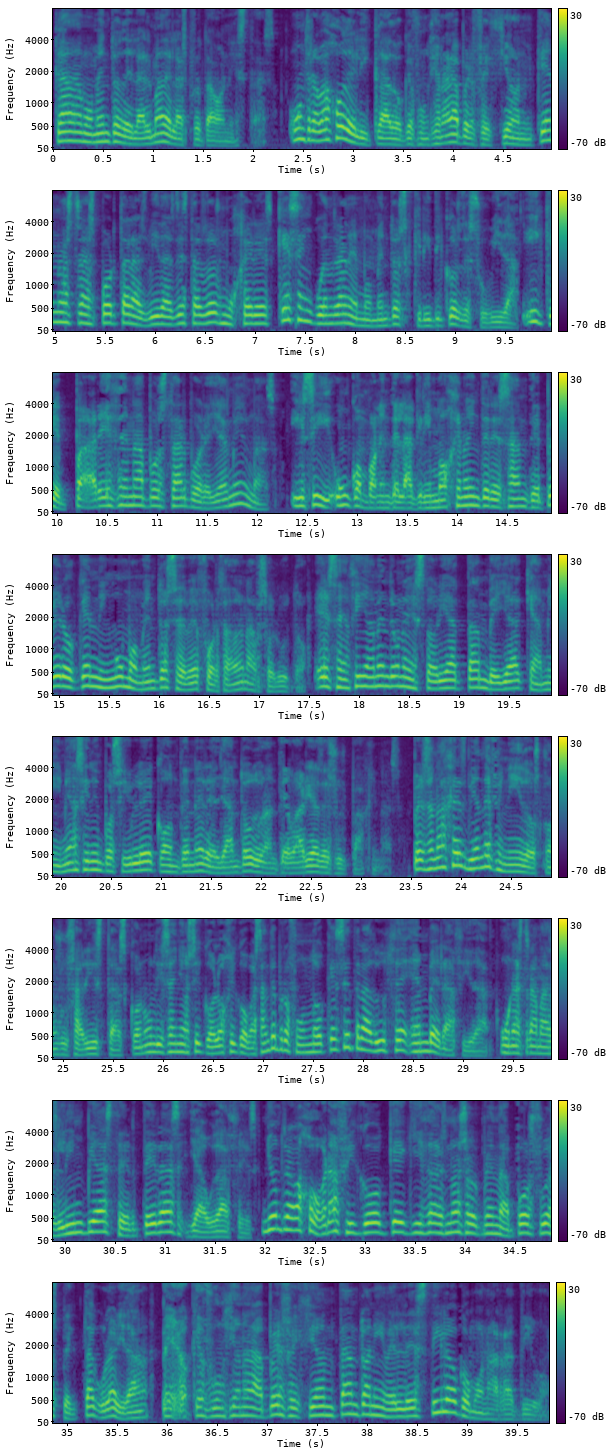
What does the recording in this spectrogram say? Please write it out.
cada momento del alma de las protagonistas. Un trabajo delicado que funciona a la perfección, que nos transporta las vidas de estas dos mujeres que se encuentran en momentos críticos de su vida y que parecen apostar por ellas mismas. Y sí, un componente lacrimógeno interesante, pero que en ningún momento se ve forzado en absoluto. Es sencillamente una historia tan bella que a mí me ha sido imposible contener el llanto durante varias de sus páginas. Personajes bien definidos, con sus aristas, con un diseño psicológico bastante profundo que se traduce en veracidad. Unas tramas limpias, certeras y audaces. Y un trabajo gráfico que quizás no sorprenda por su espectacularidad, pero que funciona a la perfección tanto a nivel de estilo como narrativo.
